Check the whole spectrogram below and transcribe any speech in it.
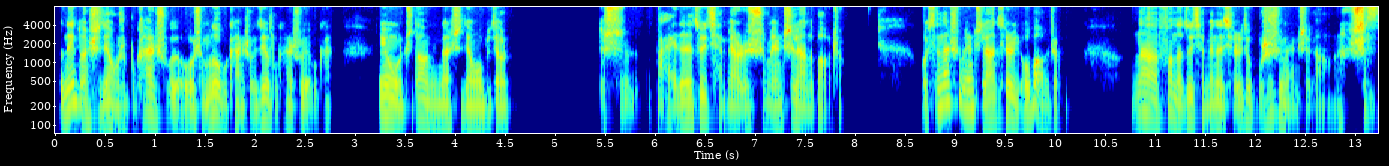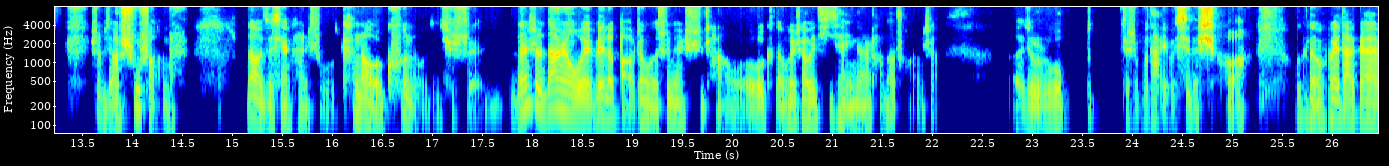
那段时间我是不看书的，我什么都不看，手机也不看，书也不看，因为我知道那段时间我比较就是摆在最前面的是睡眠质量的保证。我现在睡眠质量其实有保证。那放到最前面的其实就不是睡眠质量了，是是比较舒爽的。那我就先看书，看到我困了我就去睡。但是当然我也为了保证我的睡眠时长，我我可能会稍微提前一点躺到床上。呃，就是如果不就是不打游戏的时候，我可能会大概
